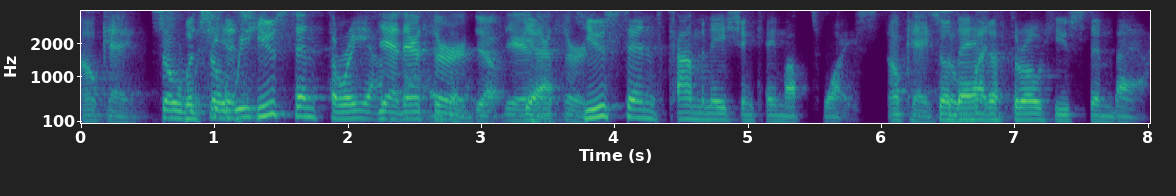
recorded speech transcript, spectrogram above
Okay. So so we. Houston three? I'm yeah, they're sorry, I don't- third. Yeah. Yeah, Yeah, they're third. Houston combination came up twice, okay. so, So, they but, had to throw Houston back.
